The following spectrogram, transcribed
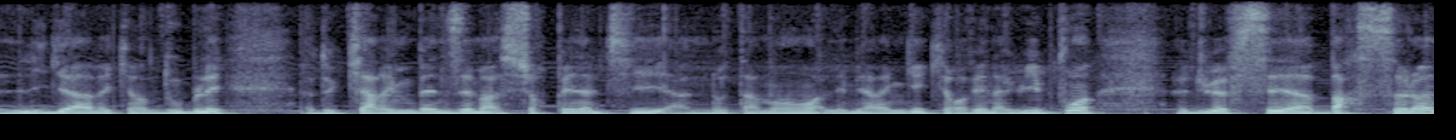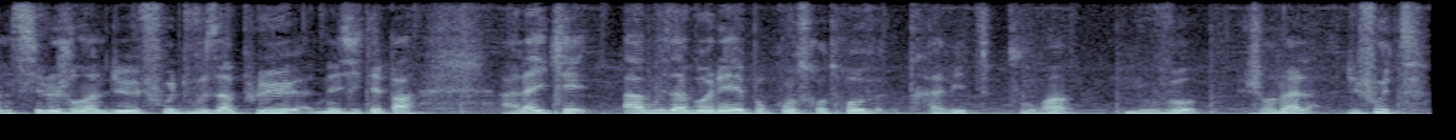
Liga avec un doublé de Karim Benzema sur penalty, notamment les merengues qui reviennent à 8 points du FC Barcelone. Si le journal du foot vous a plu, n'hésitez pas à liker, à vous abonner pour qu'on se retrouve très vite pour un nouveau journal du foot.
